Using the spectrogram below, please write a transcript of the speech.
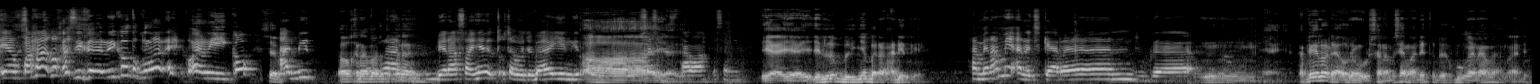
yang paha kok kasih ke Riko untuk keluar eh kok Riko Siapa? Adit Oh, kenapa tukeran? biar rasanya untuk coba-cobain gitu Ah, Terus iya, iya. salah pesen Iya iya. iya. Jadi lu belinya barang Adit ya? Rame-rame ada cekaren juga Hmm, ya, ya. Tapi lo udah ur- urusan apa sih sama Adit? Udah hubungan apa sama Adit?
